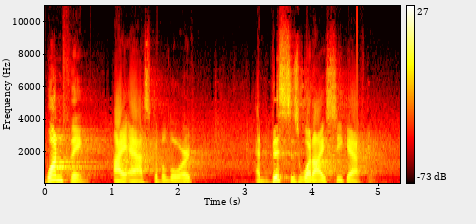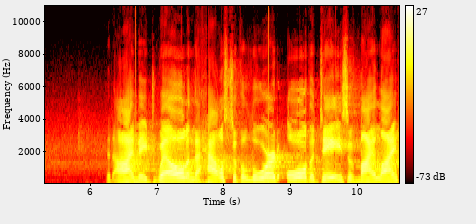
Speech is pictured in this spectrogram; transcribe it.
One thing I ask of the Lord, and this is what I seek after that I may dwell in the house of the Lord all the days of my life,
